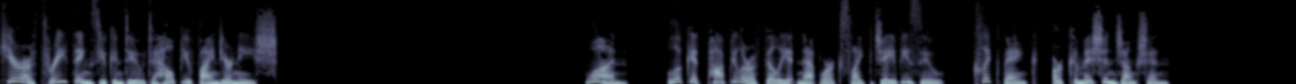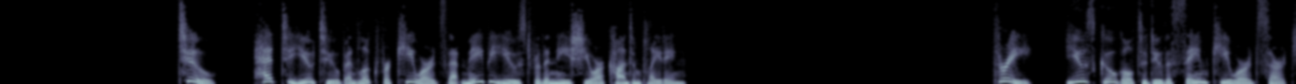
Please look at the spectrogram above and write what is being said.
Here are three things you can do to help you find your niche. 1. Look at popular affiliate networks like JVZoo, ClickBank, or Commission Junction. 2. Head to YouTube and look for keywords that may be used for the niche you are contemplating. 3. Use Google to do the same keyword search.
